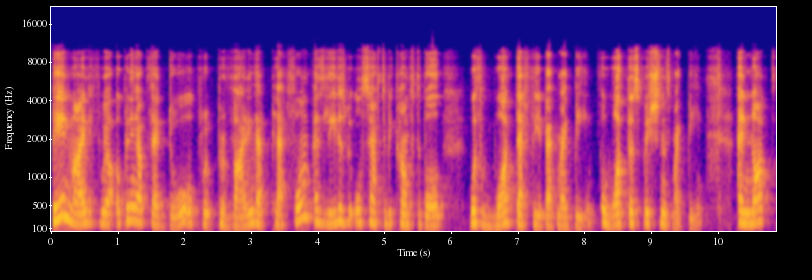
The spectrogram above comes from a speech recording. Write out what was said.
Bear in mind if we are opening up that door or pro providing that platform as leaders we also have to be comfortable with what that feedback might be or what those questions might be. And not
